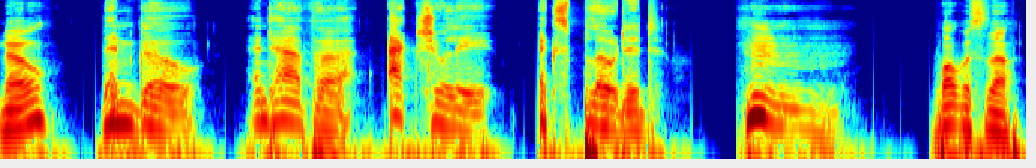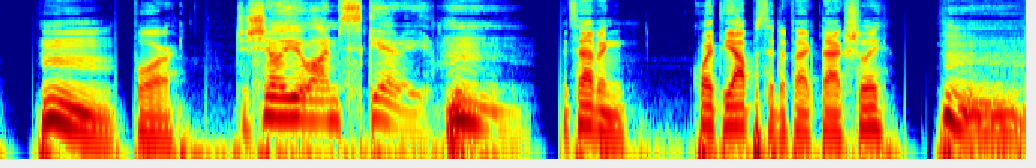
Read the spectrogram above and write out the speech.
No? Then go and have her actually exploded. Hmm. What was the hmm for? To show you I'm scary. Hmm. It's having quite the opposite effect, actually. Hmm.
